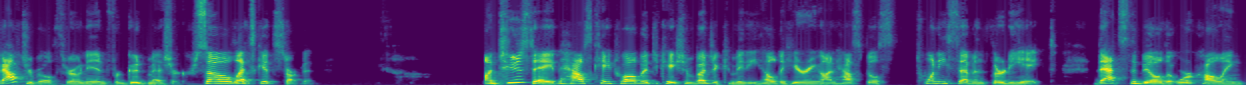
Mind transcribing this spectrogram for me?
voucher bill thrown in for good measure. So let's get started. On Tuesday, the House K 12 Education Budget Committee held a hearing on House Bill 2738. That's the bill that we're calling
